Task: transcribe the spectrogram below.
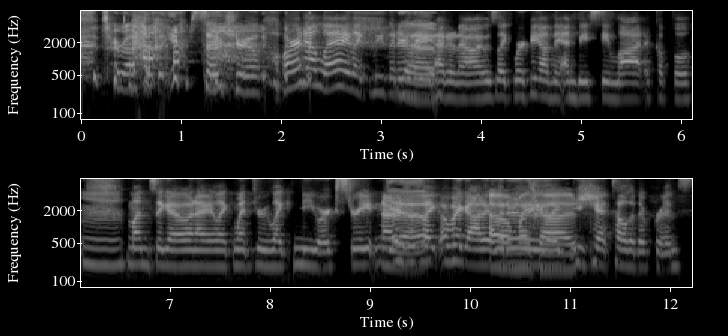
Toronto. so true. Or in LA, like we literally, Yeah. I don't know. I was like working on the NBC lot a couple Mm. months ago, and I like went through like New York Street, and I was just like, oh my god, it Oh my literally like you can't tell the difference.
